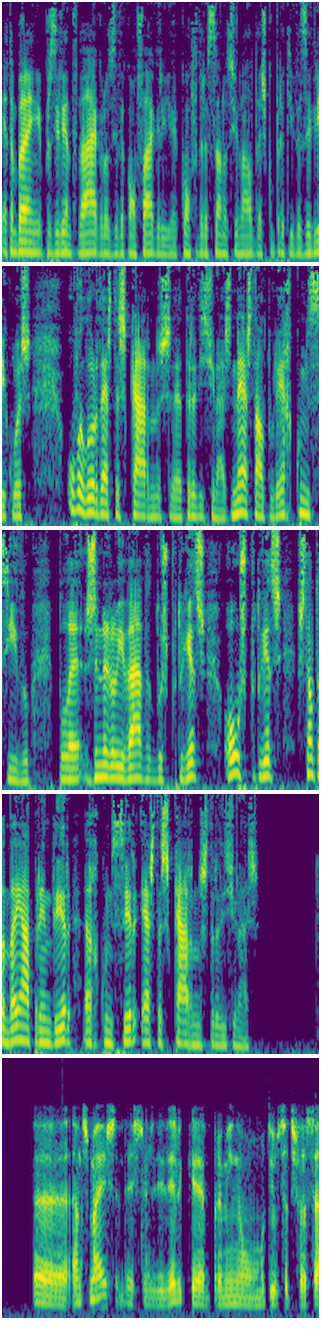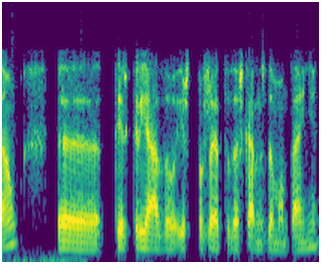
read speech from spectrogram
É também presidente da Agros e da Confagri, a Confederação Nacional das Cooperativas Agrícolas. O valor destas carnes uh, tradicionais, nesta altura, é reconhecido pela generalidade dos portugueses ou os portugueses estão também a aprender a reconhecer estas carnes tradicionais? Uh, antes de mais, deixe-me dizer que é para mim um motivo de satisfação uh, ter criado este projeto das carnes da montanha,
